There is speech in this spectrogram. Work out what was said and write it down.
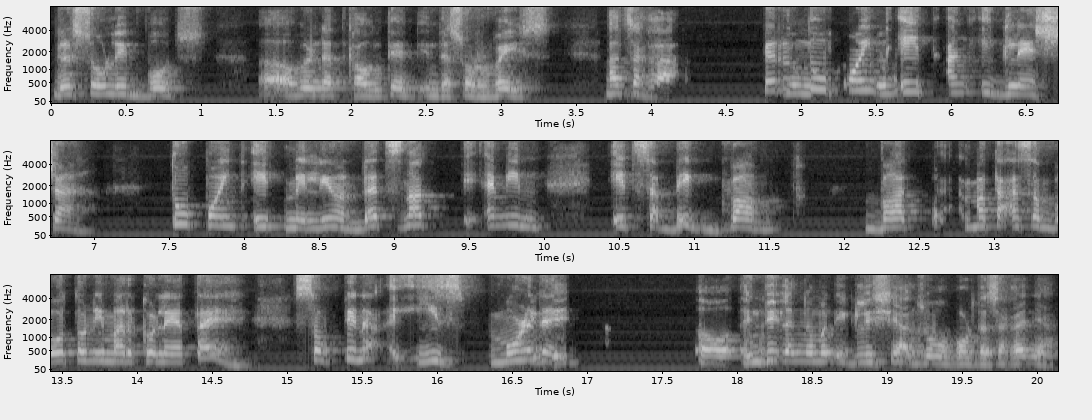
their solid votes uh, were not counted in the surveys. At saka Pero Yung- 2.8 ang iglesia. 2.8 million. That's not, I mean, it's a big bump. But mataas ang boto ni Marcoleta eh. So pina, he's more than... oh, hindi lang naman iglesia ang sumuporta sa kanya.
